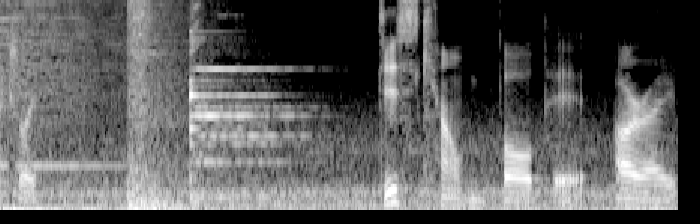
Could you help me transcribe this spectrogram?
actually? Discount ball pit. Alright.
